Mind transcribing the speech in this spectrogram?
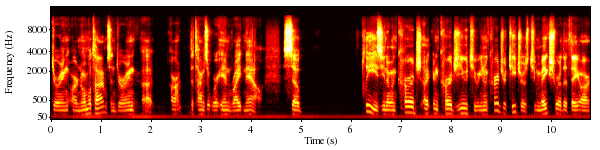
during our normal times and during uh, our, the times that we're in right now. So please, you know, encourage uh, encourage you to you know encourage your teachers to make sure that they are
